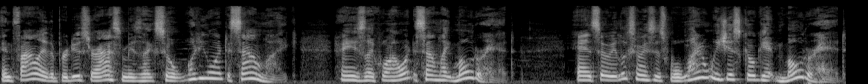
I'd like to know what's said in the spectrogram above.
And finally the producer asked him he's like so what do you want it to sound like? And he's like well i want it to sound like motorhead. And so he looks at me and says well why don't we just go get motorhead?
